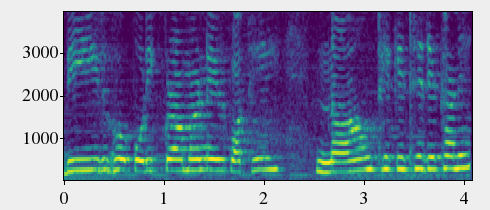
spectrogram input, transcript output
দীর্ঘ পরিক্রমণের পথে নাও ঠেকেছে যেখানে,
